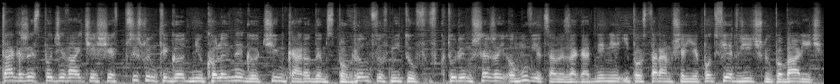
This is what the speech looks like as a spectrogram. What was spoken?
Także spodziewajcie się w przyszłym tygodniu kolejnego odcinka rodem z pogromców mitów, w którym szerzej omówię całe zagadnienie i postaram się je potwierdzić lub obalić.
